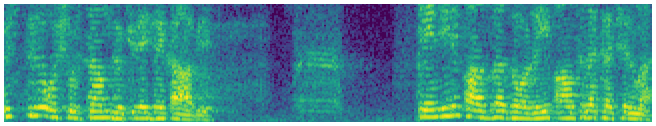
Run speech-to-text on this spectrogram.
Üstüne uçursam dökülecek abi. Kendini fazla zorlayıp altına kaçırma.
